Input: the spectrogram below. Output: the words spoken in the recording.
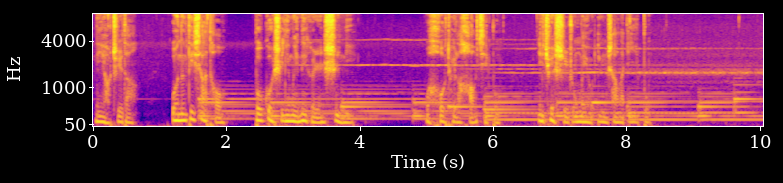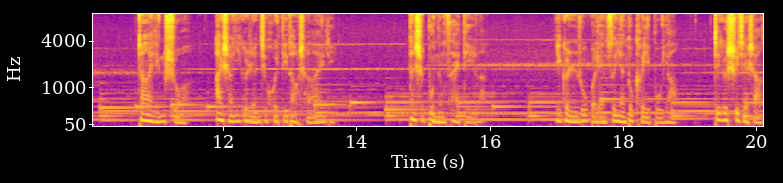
你要知道，我能低下头，不过是因为那个人是你。我后退了好几步，你却始终没有迎上来一步。张爱玲说：“爱上一个人就会低到尘埃里，但是不能再低了。一个人如果连尊严都可以不要，这个世界上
